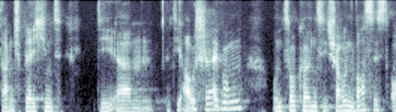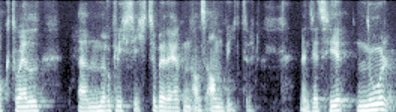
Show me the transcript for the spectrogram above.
da entsprechend die, ähm, die Ausschreibungen und so können Sie schauen, was ist aktuell ähm, möglich, sich zu bewerben als Anbieter. Wenn Sie jetzt hier nur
